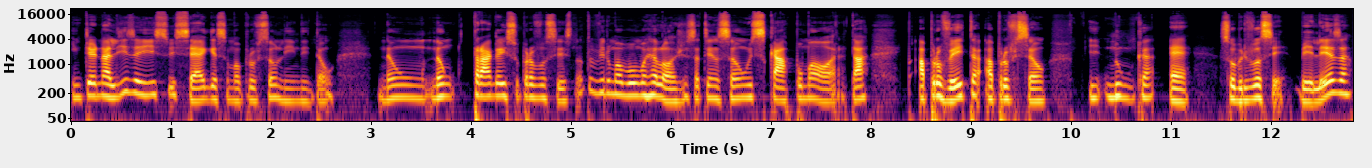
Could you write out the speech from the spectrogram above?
Internaliza isso e segue. Essa é uma profissão linda, então não não traga isso para você, senão tu vira uma bomba relógio. Essa tensão escapa uma hora, tá? Aproveita a profissão e nunca é sobre você, beleza?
